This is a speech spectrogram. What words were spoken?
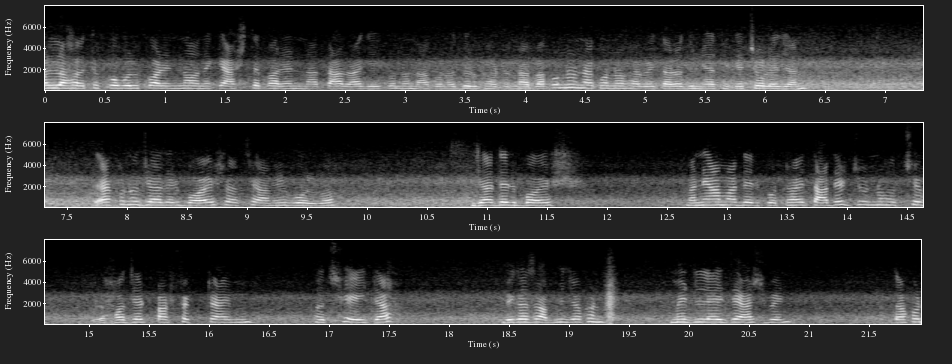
আল্লাহ হয়তো কবুল করেন না, অনেকে আসতে পারেন না, তার আগেই কোনো না কোনো দুর্ঘটনা বা কোনো না কোনোভাবে তারা দুনিয়া থেকে চলে যান। এখনও যাদের বয়স আছে, আমি বলব, যাদের বয়স মানে আমাদের কোথায়, তাদের জন্য হচ্ছে হজের পারফেক্ট টাইম হচ্ছে এইটা। বিকজ আপনি যখন মিডল এজে আসবেন, তখন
